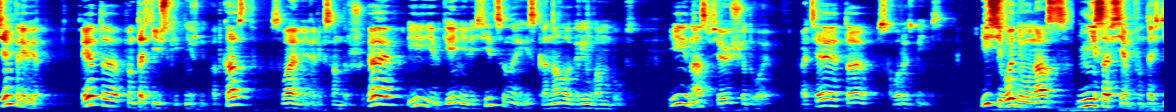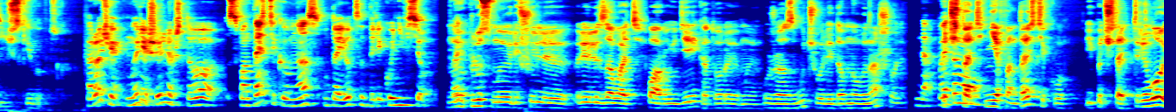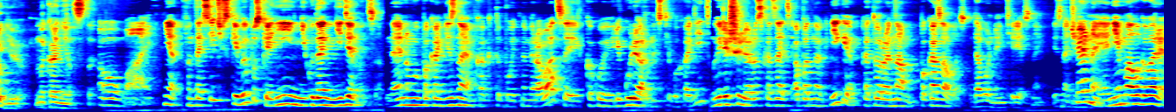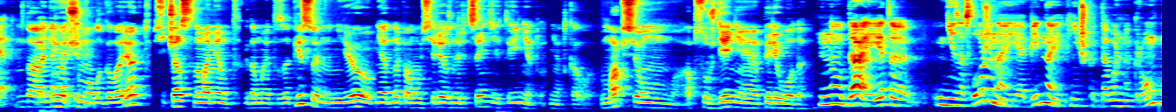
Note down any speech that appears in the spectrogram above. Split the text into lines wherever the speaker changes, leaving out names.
Всем привет! Это фантастический книжный подкаст. С вами Александр Шигаев и Евгений Лисицына из канала Green Lamb Books. И нас все еще двое. Хотя это скоро изменится. И сегодня у нас не совсем фантастический выпуск.
Короче, мы решили, что с фантастикой у нас удается далеко не все.
Ну и плюс мы решили реализовать пару идей, которые мы уже озвучивали и давно вынашивали.
Да, поэтому...
Почитать не фантастику и почитать трилогию, наконец-то.
О май. Нет, фантастические выпуски, они никуда не денутся. Наверное, мы пока не знаем, как это будет нумероваться и в какой регулярности выходить. Мы решили рассказать об одной книге, которая нам показалась довольно интересной изначально, и они мало говорят.
Да,
Это
они очень мало говорят. Сейчас, на момент, когда мы это записываем, на нее ни одной, по-моему, серьезной рецензии-то и нету ни от кого. Максимум обсуждения перевода.
Ну да, и это незаслуженно и обидно, и книжка довольно громкая,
